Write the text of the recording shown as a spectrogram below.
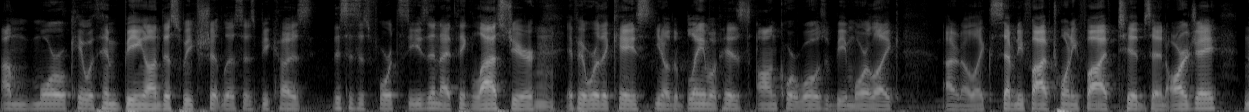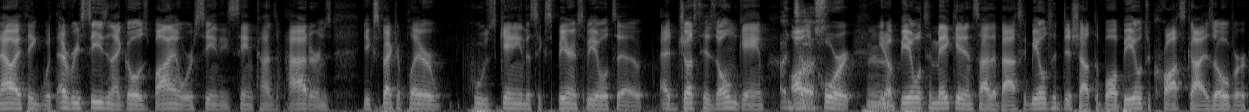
I'm more okay with him being on this week's shit list is because this is his fourth season. I think last year, hmm. if it were the case, you know, the blame of his encore woes would be more like I don't know, like 75-25 Thibs and RJ. Now I think with every season that goes by and we're seeing these same kinds of patterns, you expect a player who's gaining this experience to be able to adjust his own game on the Adjust. court. You know, be able to make it inside the basket, be able to dish out the ball, be able to cross guys over.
